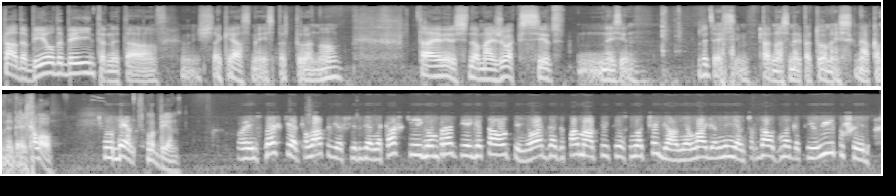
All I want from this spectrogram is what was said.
Tāda bilde bija internetā. Viņš saka, jāsmējas par to. Nu, tā jau ir. Es domāju, žoks ir, nezinu, redzēsim. Parunāsim arī par to mēs nākamnedēļ. Halo! Labdien! Labdien. Vai jums nešķiet, ka latvieši ir viena kašķīga un pretīga tautiņa? Vajadzētu pamācīties no čigāniem, lai gan viņiem tur daudz negatīvu īpašību,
